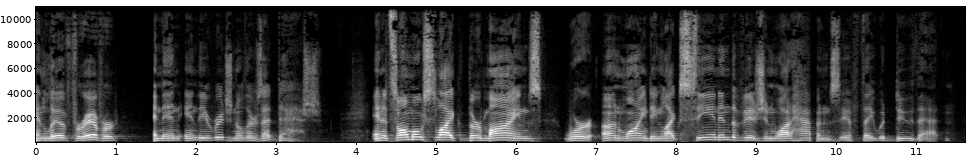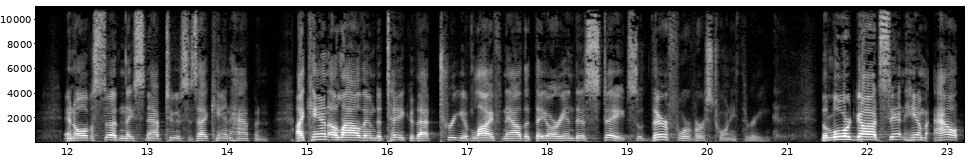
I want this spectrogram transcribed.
and live forever. And then in the original, there's that dash. And it's almost like their minds were unwinding, like seeing in the vision what happens if they would do that. And all of a sudden, they snap to and says, That can't happen. I can't allow them to take of that tree of life now that they are in this state. So, therefore, verse 23 the Lord God sent him out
